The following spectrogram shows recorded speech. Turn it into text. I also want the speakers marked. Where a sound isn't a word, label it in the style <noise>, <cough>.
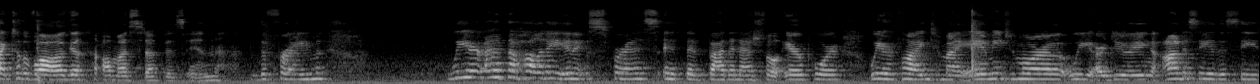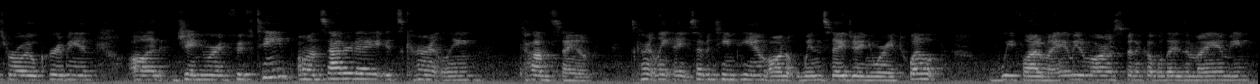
Speaker 1: back to the vlog. All my stuff is in the frame. We are at the Holiday Inn Express at the by the Nashville airport. We are flying to Miami tomorrow. We are doing Odyssey of the Seas Royal Caribbean on January 15th on Saturday. It's currently timestamp. It's currently 8:17 p.m. on Wednesday, January 12th. We fly to Miami tomorrow, spend a couple days in Miami,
